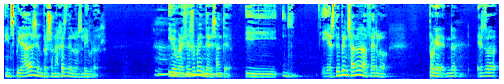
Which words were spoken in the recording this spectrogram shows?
inspiradas en personajes de los libros. Y me pareció súper interesante. Y, y- y estoy pensando en hacerlo. Porque no- eso.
